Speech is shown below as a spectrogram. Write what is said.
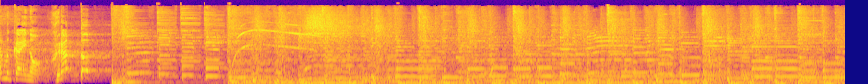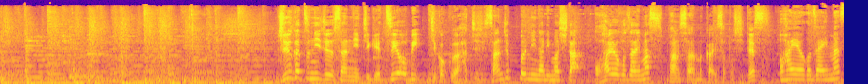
ー向かいのフラット。10月23日月曜日時刻は8時30分になりました。おはようございます。パンサー向井聡です。おはようございます。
